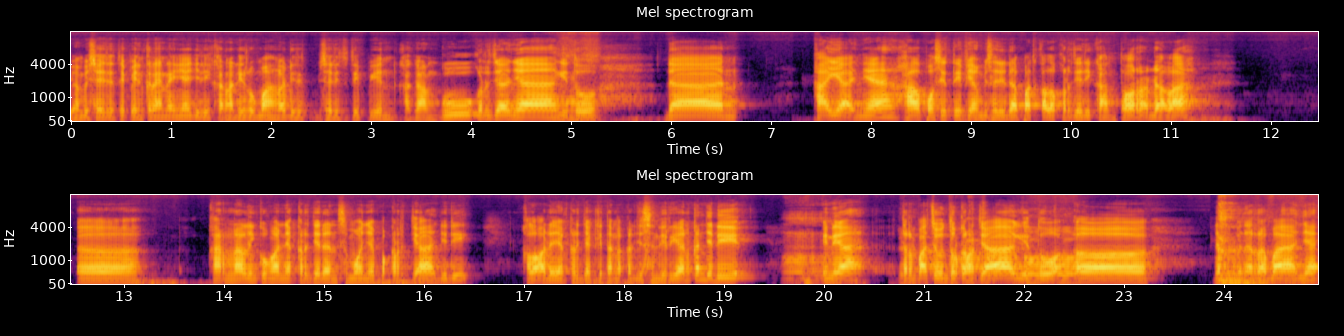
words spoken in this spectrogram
Yang bisa dititipin ke neneknya jadi karena di rumah nggak di- bisa dititipin kaganggu kerjanya gitu. Dan kayaknya hal positif yang bisa didapat kalau kerja di kantor adalah eh karena lingkungannya kerja dan semuanya pekerja jadi kalau ada yang kerja kita nggak kerja sendirian kan jadi ini ya terpacu untuk terpacu, kerja betul, gitu. betul. eh dan sebenarnya banyak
